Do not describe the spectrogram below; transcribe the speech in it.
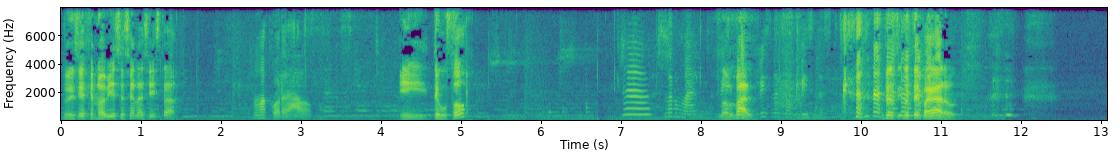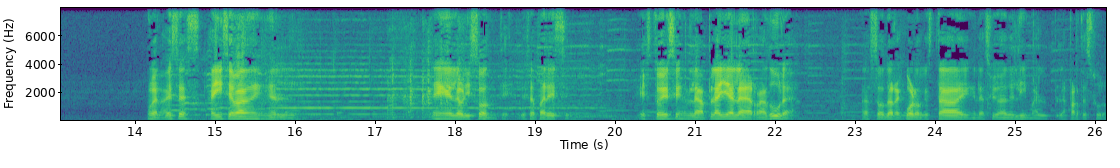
Tú decías que no había esa escena, sí está. No me acordaba. ¿Y te gustó? Ah, normal. Normal. Business on business. Pero si no te pagaron. Bueno, ese es, ahí se van en el en el horizonte, desaparecen. Esto es en la playa La Herradura, hasta donde recuerdo que está en la ciudad de Lima, el- la parte sur.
